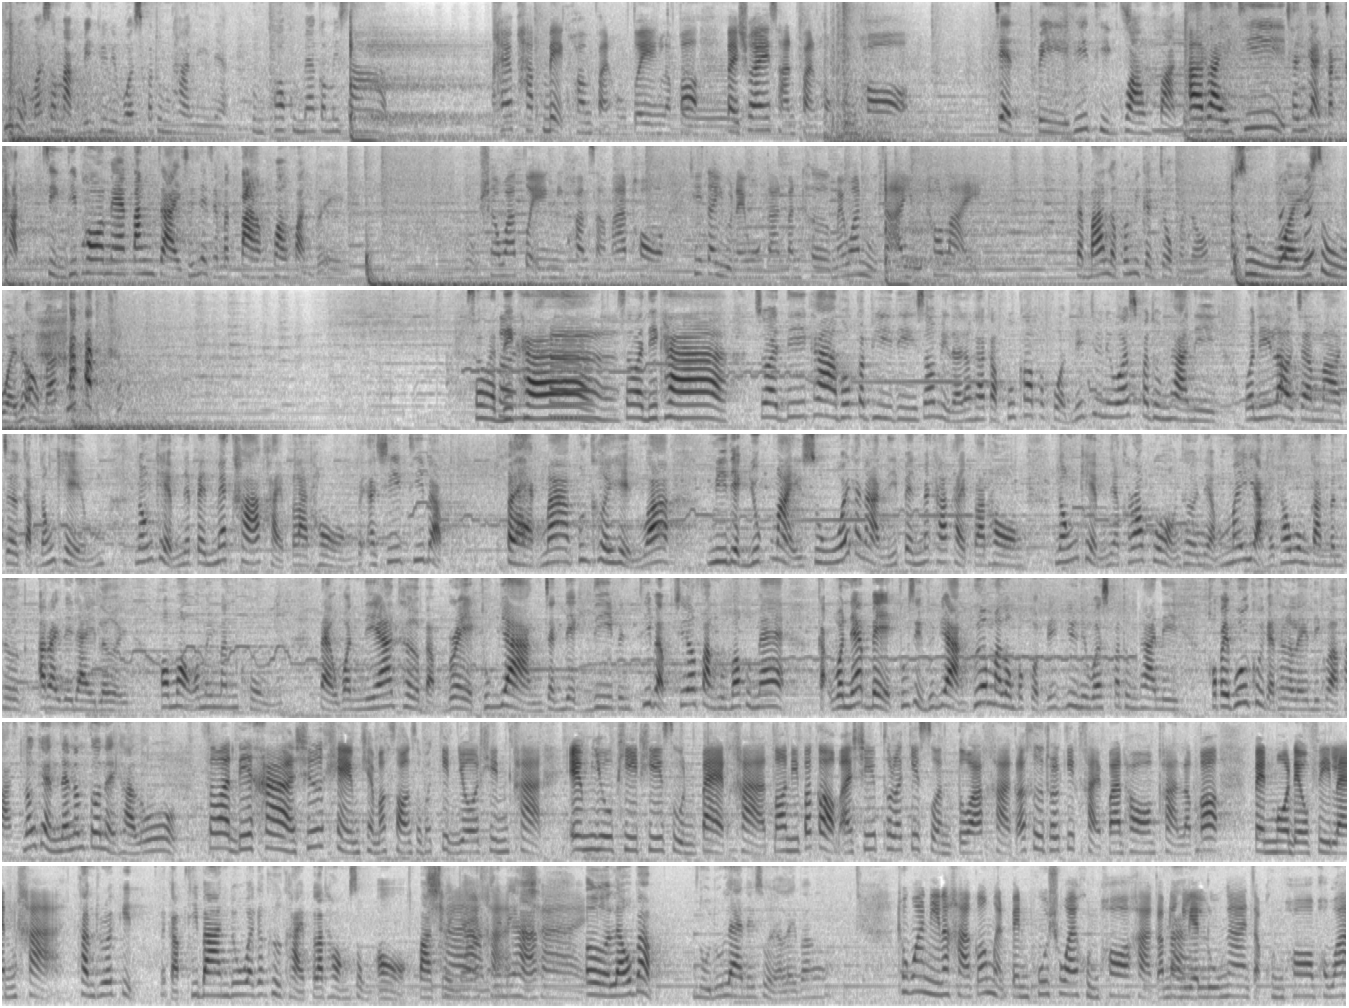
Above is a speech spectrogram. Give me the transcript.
ที่หนูมาสมัคร Miss Universe ปทุมธานีเนี่ย คุณพ่อคุณแม่ก็ไม่ทราบ แค่พักเบรกความฝันของตัวเอง แล้วก็เออไปช่วยสารฝันของคุณพ่อ 7 ปีที่ทิ้งความฝันอะไรที่ฉันอยากจะขัดสิ่งที่พ่อแม่ตั้งใจ ฉันอยากจะมาตามความฝันตัวเอง หนูเชื่อว่าตัวเองมีความสามารถพอที่จะอยู่ในวงการบันเทิง ไม่ว่าหนูจะอายุเท่าไหร่ แต่บ้านเราก็มีกระจกอะเนาะสวยสวยนึกออกไหม สวัสดีค่ะ สวัสดีค่ะ สวัสดีค่ะ พบกับพีดีส้มอีกแล้วนะคะ กับผู้เข้าประกวด Miss Universe ปทุมธานี วันนี้เราจะมาเจอกับน้องเข็ม น้องเข็มเนี่ยเป็นแม่ค้าขายปลาทอง เป็นอาชีพที่แบบแปลกมาก เพิ่งเคยเห็นว่ามีเด็กยุคใหม่สวยขนาดนี้เป็นแม่ค้าขายปลาทอง น้องเข็มเนี่ยครอบครัวของเธอเนี่ยไม่อยากให้เข้าวงการบันเทิงอะไรใด ๆ เลย เพราะมองว่าไม่มั่นคง แต่วันเนี้ยเธอแบบเบรกทุกอย่างจากเด็กดีเป็นที่แบบเชื่อฟังคุณพ่อคุณแม่กับวันเนี้ยเบรกทุกสิ่งทุกอย่างเพื่อมาลงประกวดวิ Universe ปทุมธานีเขาไปพูดคุยกับเธอเลยดีกว่าค่ะ น้องเข็มแนะนำตัวหน่อยค่ะลูก สวัสดีค่ะ ชื่อเขมเขมอักษรสุภกิจโยธินค่ะ MUPT 08ค่ะ ตอนนี้ประกอบอาชีพธุรกิจส่วนตัวค่ะ ก็คือธุรกิจขายปลาทองค่ะ แล้วก็เป็นโมเดลฟรีแลนซ์ค่ะทำธุรกิจ กับที่บ้านด้วยก็คือขายปลาทองส่งออกปลาสวยงามใช่ไหมคะใช่เออแล้วแบบหนูดูแลในส่วนอะไรบ้าง ทุกวันนี้นะคะก็เหมือนเป็นผู้ช่วยคุณพ่อค่ะกำลังค่ะเรียนรู้งานจากคุณพ่อ เพราะว่า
